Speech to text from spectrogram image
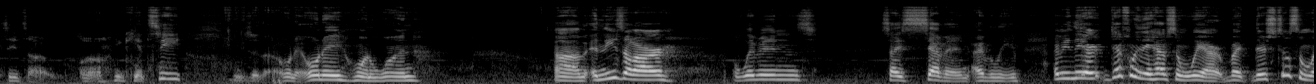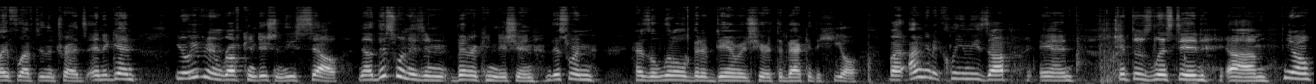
see, it's a, uh, you can't see. These are the One One, one one. Um, and these are women's size seven, I believe. I mean, they are definitely, they have some wear, but there's still some life left in the treads. And again, you know, even in rough condition, these sell. Now, this one is in better condition. This one has a little bit of damage here at the back of the heel. But I'm going to clean these up and get those listed. Um, you know,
